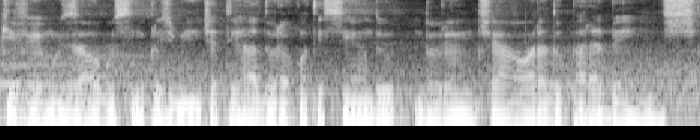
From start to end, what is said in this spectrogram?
Aqui vemos algo simplesmente aterrador acontecendo durante a hora do parabéns.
